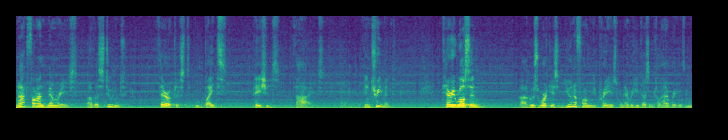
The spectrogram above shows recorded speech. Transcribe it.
not fond memories of a student therapist who bites patients' thighs in treatment. Terry Wilson, uh, whose work is uniformly praised whenever he doesn't collaborate with me.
